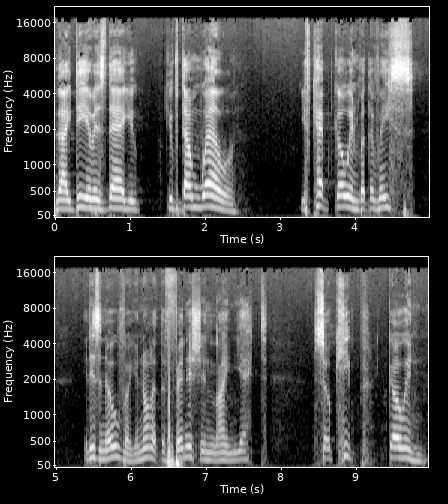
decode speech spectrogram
The idea is there you you've done well. You've kept going, but the race it isn't over. You're not at the finishing line yet. So keep going.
